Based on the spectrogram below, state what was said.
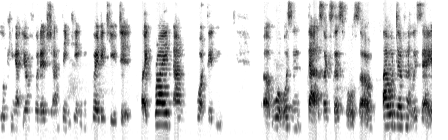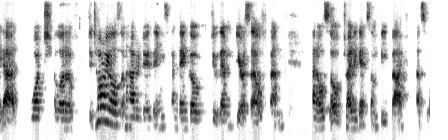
looking at your footage and thinking where did you did like right and what didn't uh, what wasn't that successful? So i would definitely say that watch a lot of tutorials on how to do things and then go do them yourself and and also try to get some feedback as well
